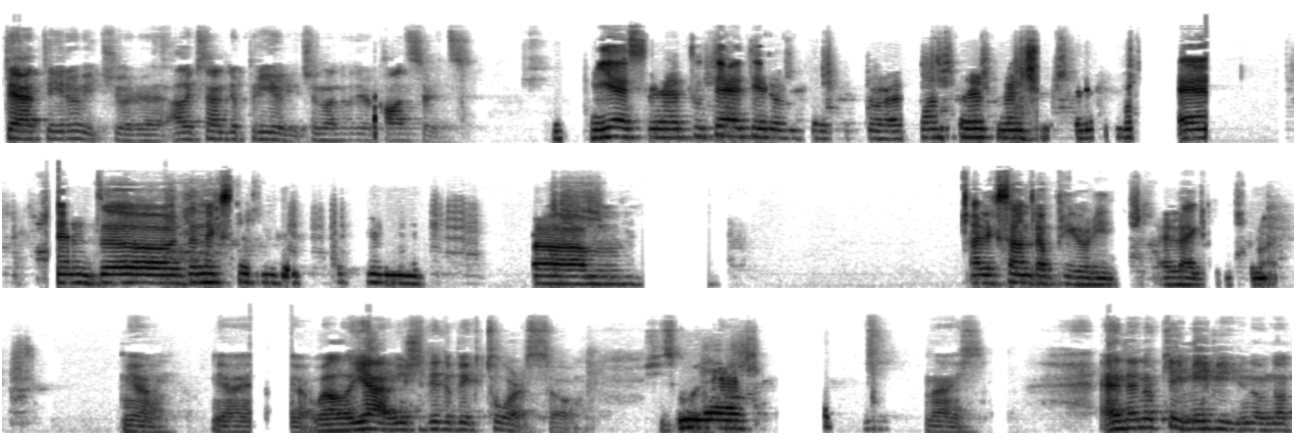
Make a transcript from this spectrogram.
Tea Tairović or uh, Alexandra Prijovic in one of their concerts? Yes, uh, to Tea Tairović for a concert when she and and uh, the next step is um, Alexandra Prijovic. I like it. Yeah, yeah, yeah. Well, yeah, I mean, she did a big tour, so she's good. Yeah. Nice. And then, okay, maybe you know, not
